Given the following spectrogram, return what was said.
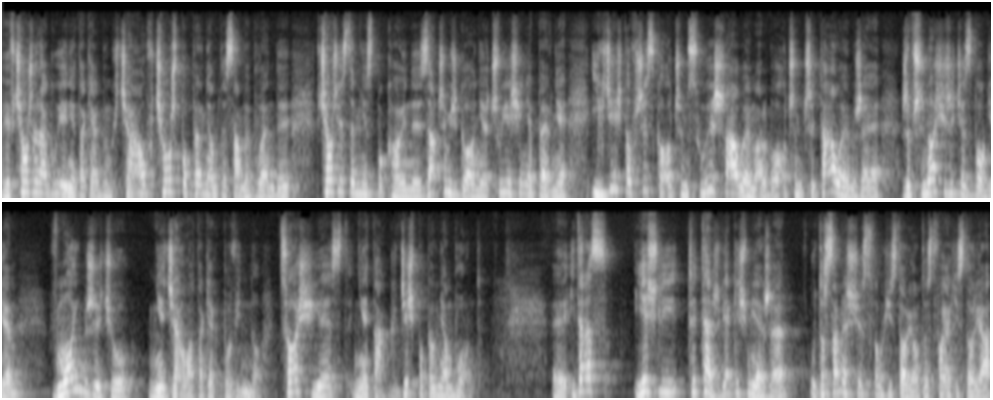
y, wciąż reaguję nie tak, jakbym chciał, wciąż popełniam te same błędy, wciąż jestem niespokojny, za czymś gonię, czuję się niepewnie i gdzieś to wszystko, o czym słyszałem albo o czym czytałem, że, że przynosi życie z Bogiem, w moim życiu nie działa tak, jak powinno. Coś jest nie tak, gdzieś popełniam błąd. Y, I teraz, jeśli ty też w jakiejś mierze utożsamiasz się z tą historią, to jest Twoja historia,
